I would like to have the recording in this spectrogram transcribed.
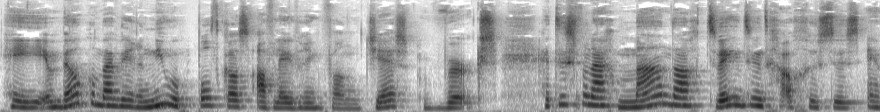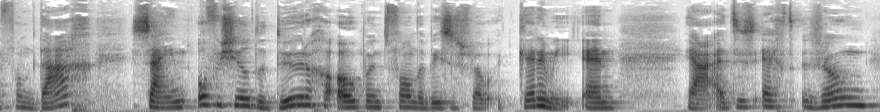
Hey en welkom bij weer een nieuwe podcastaflevering van Jazz Works. Het is vandaag maandag 22 augustus en vandaag zijn officieel de deuren geopend van de Business Flow Academy. En ja, het is echt zo'n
